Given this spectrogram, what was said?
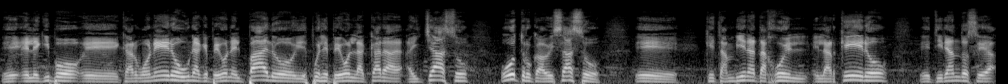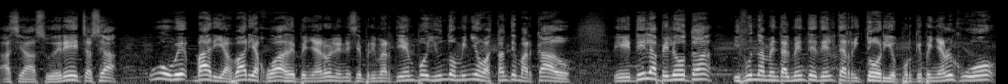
Eh, el equipo eh, carbonero, una que pegó en el palo y después le pegó en la cara a Hichazo, otro cabezazo eh, que también atajó el, el arquero, tirándose hacia su derecha. O sea, Hubo varias, varias jugadas de Peñarol en ese primer tiempo y un dominio bastante marcado eh, de la pelota y fundamentalmente del territorio, porque Peñarol jugó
